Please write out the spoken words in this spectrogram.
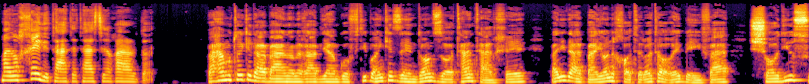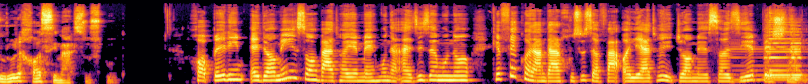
منو خیلی تحت تاثیر قرار داد. و همونطور که در برنامه قبلی هم گفتی با اینکه زندان ذاتا تلخه ولی در بیان خاطرات آقای بیفر شادی و سرور خاصی محسوس بود. خب بریم ادامه صحبت های مهمون عزیزمونو که فکر کنم در خصوص فعالیت های جامعه سازی بشنویم.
